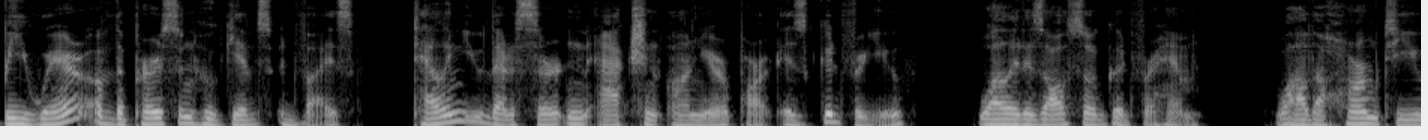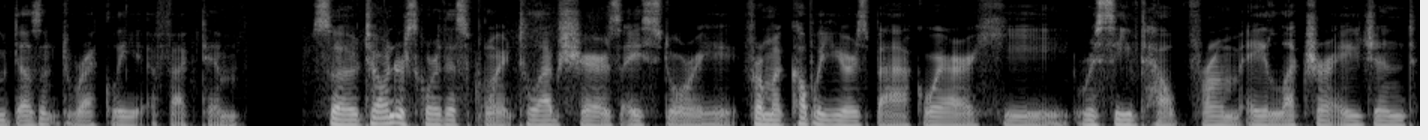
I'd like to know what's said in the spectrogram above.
Beware of the person who gives advice, telling you that a certain action on your part is good for you, while it is also good for him, while the harm to you doesn't directly affect him. So, to underscore this point, Taleb shares a story from a couple years back where he received help from a lecture agent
